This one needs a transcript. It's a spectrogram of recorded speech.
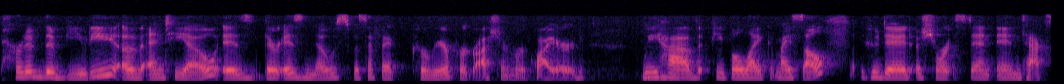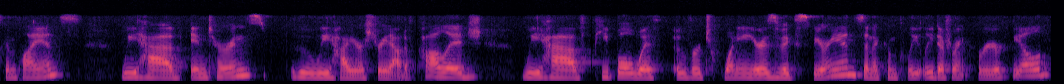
part of the beauty of NTO is there is no specific career progression required. We mm-hmm. have people like myself who did a short stint in tax compliance. We have interns who we hire straight out of college we have people with over 20 years of experience in a completely different career field.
